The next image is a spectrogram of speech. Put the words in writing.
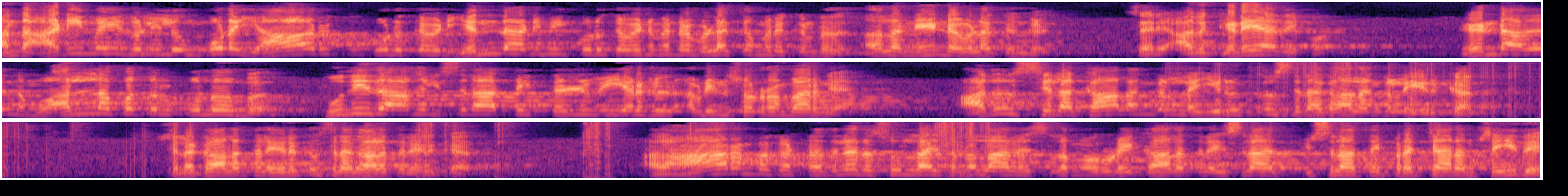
அந்த அடிமைகளிலும் கூட யாருக்கு கொடுக்க வேண்டும் எந்த அடிமை கொடுக்க வேண்டும் என்ற விளக்கம் இருக்கின்றது. அதுல நீண்ட விளக்கங்கள். சரி அது கிடையாது இப்போ. ரெண்டாவது இந்த அல்லபத்துல் குலூபு புதிதாக இஸ்லாத்தை தழுவியர்கள் அப்படின்னு சொல்றோம் பாருங்க. அதுவும் சில காலங்கள்ல இருக்கும் சில காலங்கள்ல இருக்காது. சில காலத்துல இருக்கும் சில காலத்துல இருக்காது. அது ஆரம்ப கட்டத்துல ரசூல்லாய் சல்லா அலிஸ்லாம் அவருடைய காலத்துல இஸ்லா இஸ்லாத்தை பிரச்சாரம் செய்து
